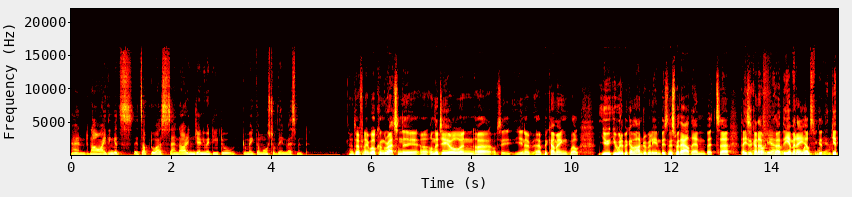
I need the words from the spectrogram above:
And now I think it's, it's up to us and our ingenuity to, to make the most of the investment. Definitely. Well, congrats on the uh, on the deal, and uh, obviously, you know, uh, becoming well, you, you would have become a hundred million business without them, but uh, they just yeah, kind of uh, the M and A helps you get, yeah. get,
